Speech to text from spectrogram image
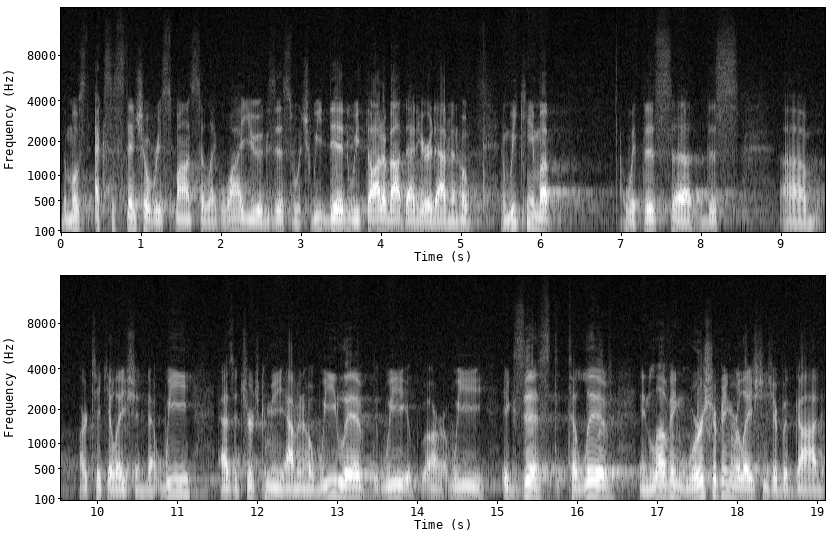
the most existential response to like why you exist, which we did, we thought about that here at Advent Hope, and we came up with this uh, this um, articulation that we as a church community Advent Hope, we live, we are, we exist to live in loving, worshiping relationship with God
